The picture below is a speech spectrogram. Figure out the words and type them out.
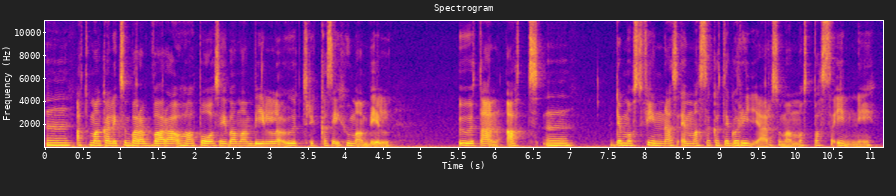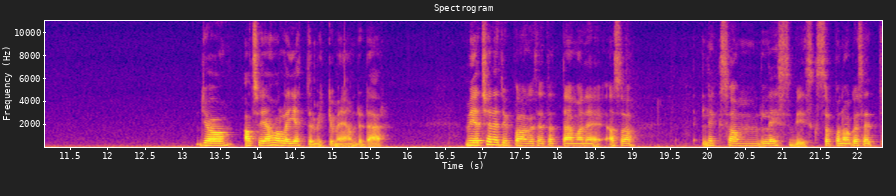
Mm. Att man kan liksom bara vara och ha på sig vad man vill och uttrycka sig hur man vill utan att Mm. det måste finnas en massa kategorier som man måste passa in i. Ja, alltså jag håller jättemycket med om det där. Men jag känner typ på något sätt att där man är alltså liksom lesbisk så på något sätt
